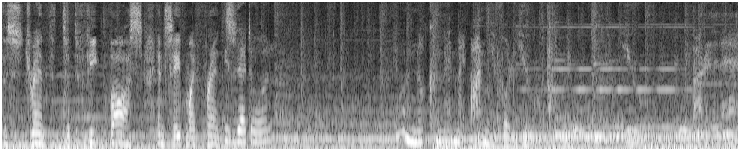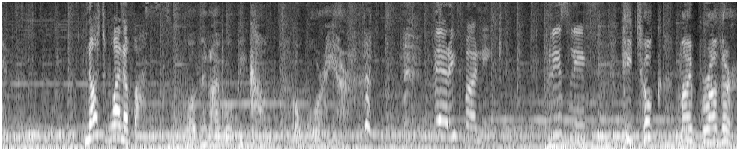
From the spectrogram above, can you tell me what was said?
the strength to defeat Vaas and save my friends. Is that all? I will not command my army for you. You are a lamb. Not one of us. Well, then I will become a warrior. Very funny. Please leave. He took my brother.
